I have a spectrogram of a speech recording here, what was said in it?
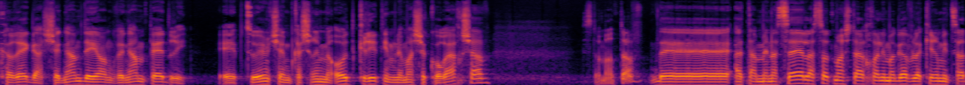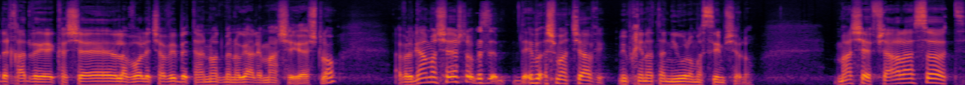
כרגע, שגם דה יונג וגם פדרי, אה, פצועים שהם קשרים מאוד קריטיים למה שקורה עכשיו, אז אתה אומר, טוב, אה, אתה מנסה לעשות מה שאתה יכול עם הגב לקיר מצד אחד וקשה לבוא לצ'אבי בטענות בנוגע למה שיש לו, אבל גם מה שיש לו זה די באשמת צ'אבי מבחינת הניהול עומסים שלו. מה שאפשר לעשות,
